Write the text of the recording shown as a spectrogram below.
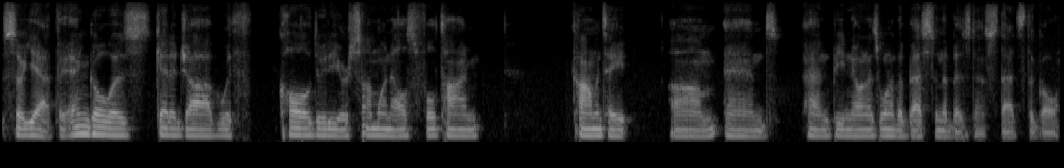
so yeah, the end goal is get a job with Call of Duty or someone else full time, commentate, um, and and be known as one of the best in the business. That's the goal.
